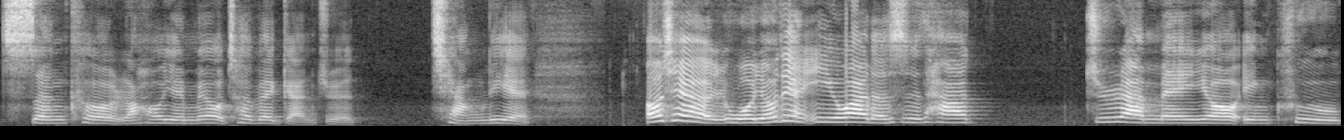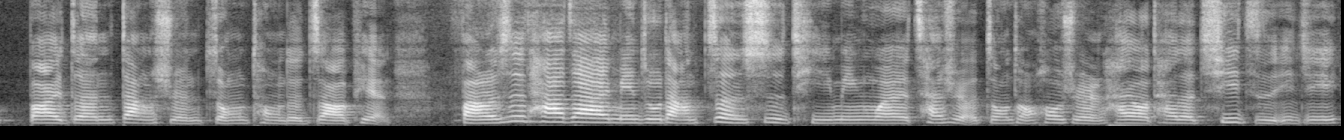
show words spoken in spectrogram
深刻，然后也没有特别感觉强烈。而且我有点意外的是，他居然没有 include 拜登当选总统的照片，反而是他在民主党正式提名为参选总统候选人，还有他的妻子以及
